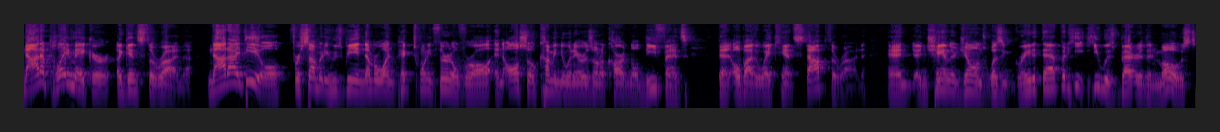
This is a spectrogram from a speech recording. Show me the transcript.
not a playmaker against the run. Not ideal for somebody who's being number one pick, 23rd overall, and also coming to an Arizona Cardinal defense that, oh, by the way, can't stop the run. And and Chandler Jones wasn't great at that, but he he was better than most.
